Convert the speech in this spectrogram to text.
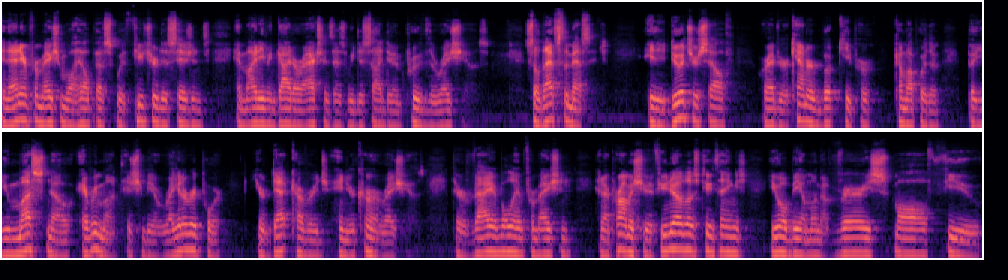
And that information will help us with future decisions and might even guide our actions as we decide to improve the ratios. So that's the message. Either do it yourself or have your accountant bookkeeper come up with them, but you must know every month it should be a regular report, your debt coverage, and your current ratios. They're valuable information and I promise you, if you know those two things, you will be among a very small few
